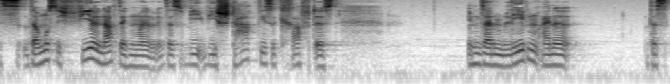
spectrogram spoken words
das, da musste ich viel nachdenken, weil das, wie, wie stark diese Kraft ist, in seinem Leben eine, das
